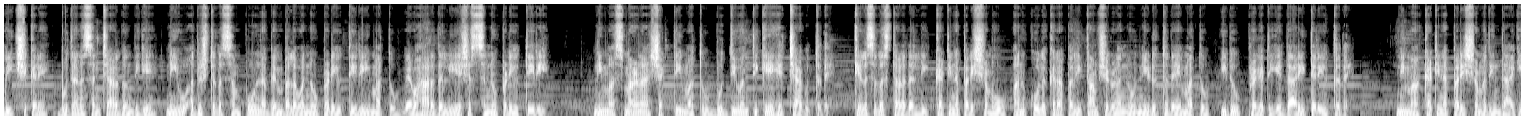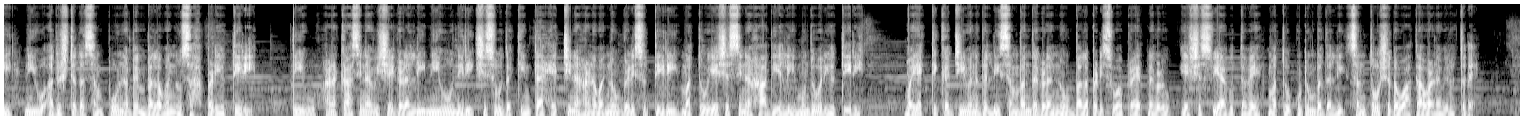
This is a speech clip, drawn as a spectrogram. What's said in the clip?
ವೀಕ್ಷಕರೇ, ಬುಧನ ಸಂಚಾರದೊಂದಿಗೆ ನೀವು ಅದೃಷ್ಟದ ಸಂಪೂರ್ಣ ಬೆಂಬಲವನ್ನು ಪಡೆಯುತ್ತೀರಿ ಮತ್ತು ವ್ಯವಹಾರದಲ್ಲಿ ಯಶಸ್ಸನ್ನು ಪಡೆಯುತ್ತೀರಿ. ನಿಮ್ಮ ಸ್ಮರಣಾ ಶಕ್ತಿ ಮತ್ತು ಬುದ್ಧಿವಂತಿಕೆ ಹೆಚ್ಚಾಗುತ್ತದೆ. ಕೆಲಸದ ಸ್ಥಳದಲ್ಲಿ ಕಠಿಣ ಪರಿಶ್ರಮವು ಅನುಕೂಲಕರ ಫಲಿತಾಂಶಗಳನ್ನು ನೀಡುತ್ತದೆ ಮತ್ತು ಇದು ಪ್ರಗತಿಗೆ ದಾರಿ ತೆರೆಯುತ್ತದೆ. ನಿಮ್ಮ ಕಠಿಣ ಪರಿಶ್ರಮದಿಂದಾಗಿ ನೀವು ಅದೃಷ್ಟದ ಸಂಪೂರ್ಣ ಬೆಂಬಲವನ್ನು ಸಹ ಪಡೆಯುತ್ತೀರಿ. ನೀವು ಹಣಕಾಸಿನ ವಿಷಯಗಳಲ್ಲಿ ನೀವು ನಿರೀಕ್ಷಿಸುವುದಕ್ಕಿಂತ ಹೆಚ್ಚಿನ ಹಣವನ್ನು ಗಳಿಸುತ್ತೀರಿ ಮತ್ತು ಯಶಸ್ಸಿನ ಹಾದಿಯಲ್ಲಿ ಮುಂದುವರಿಯುತ್ತೀರಿ. ವೈಯಕ್ತಿಕ ಜೀವನದಲ್ಲಿ ಸಂಬಂಧಗಳನ್ನು ಬಲಪಡಿಸುವ ಪ್ರಯತ್ನಗಳು ಯಶಸ್ವಿಯಾಗುತ್ತವೆ ಮತ್ತು ಕುಟುಂಬದಲ್ಲಿ ಸಂತೋಷದ ವಾತಾವರಣವಿರುತ್ತದೆ.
